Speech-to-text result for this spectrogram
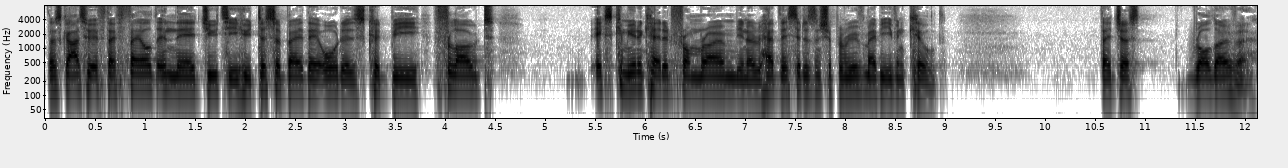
Those guys who, if they failed in their duty, who disobeyed their orders, could be flogged, excommunicated from Rome, you know, had their citizenship removed, maybe even killed. They just rolled over.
